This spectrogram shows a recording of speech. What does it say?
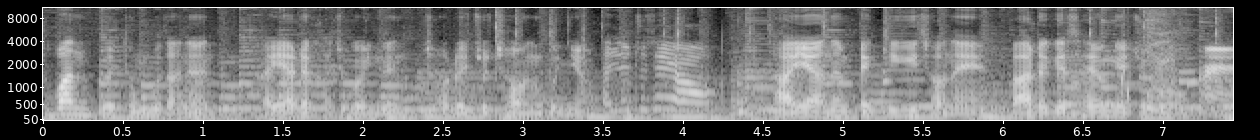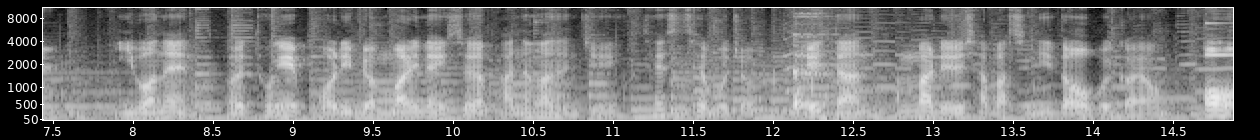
초반 벌통보다는 다이아를 가지고 있는 저를 쫓아오는군요. 살려주세요. 다이아는 뺏기기 전에 빠르게 사용해주고 이번엔 벌통에 벌이 몇 마리나 있어야 반응하는지 테스트해보죠. 일단 한 마리를 잡았으니 넣어볼까요? 어!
